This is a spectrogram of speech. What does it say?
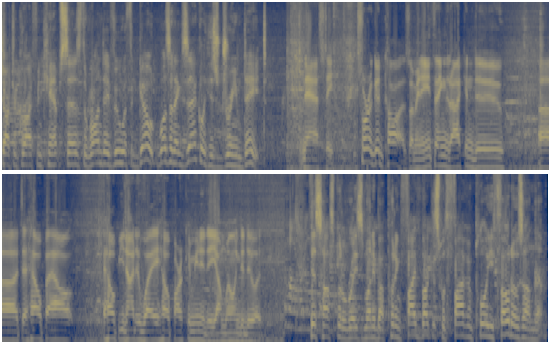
Dr. Greifenkamp says the rendezvous with the goat wasn't exactly his dream date. Nasty. It's for a good cause. I mean, anything that I can do uh, to help out, help United Way, help our community, I'm willing to do it. This hospital raised money by putting five buckets with five employee photos on them.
